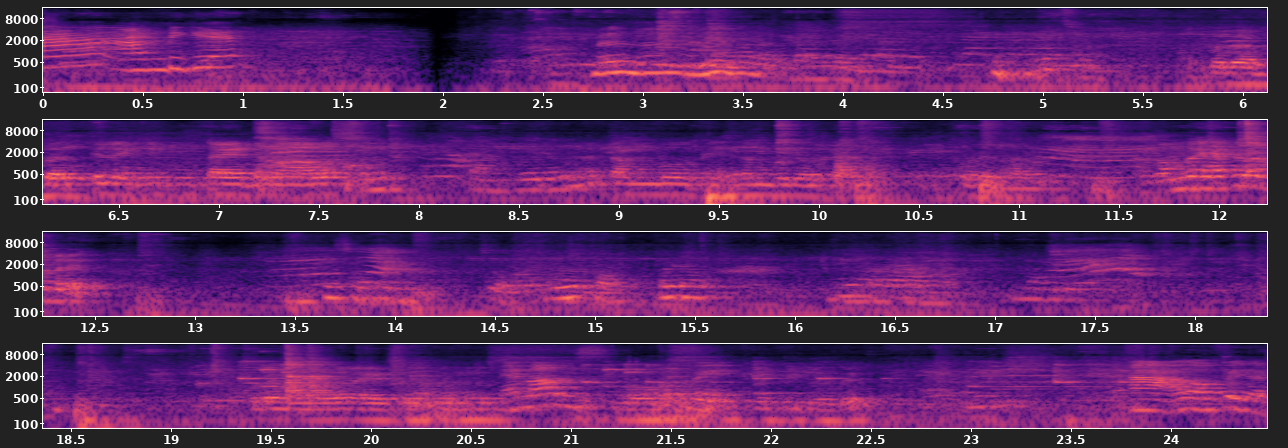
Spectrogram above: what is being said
ആ അമ്പിക. കൂട്ടായിട്ട് മാവസും ഹാപ്പി ബർത്ത്ഡേ ചോറ് birthday. ആ ഓഫ് ചെയ്തോ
